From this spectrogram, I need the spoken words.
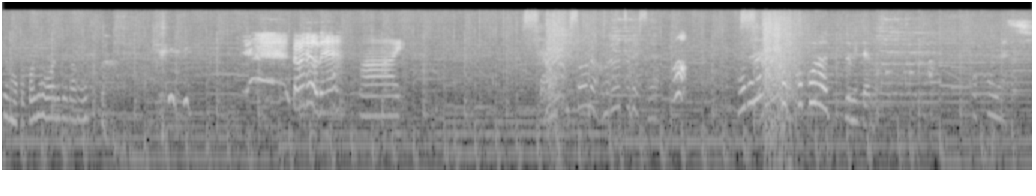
でもここで終わりでダメです。ダメだよね。はーい。美味しそうなフルーツです。ああれ？だねコココナッツみたいな。ココナシ。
